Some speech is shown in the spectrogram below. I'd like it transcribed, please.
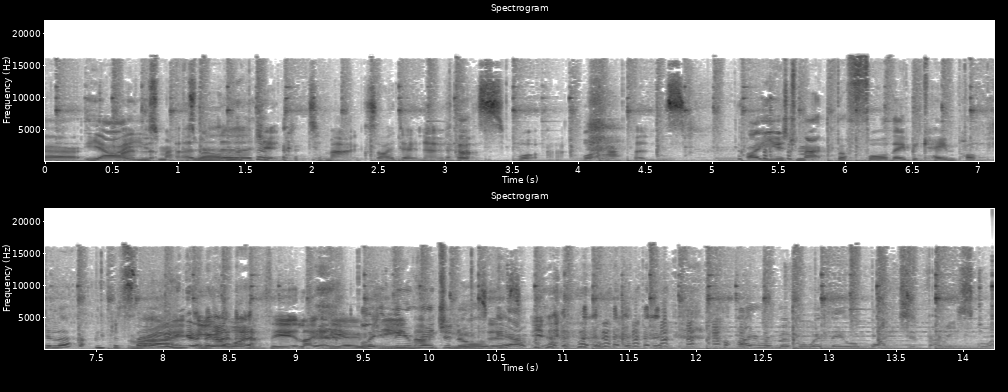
Uh, yeah, I I'm use Mac as well. allergic to Mac, so I don't know if that's what what happens. I used Mac before they became popular. I'm just saying. Right, you're one of the like the OG like the Mac original. users. Yeah. I remember when they were white and very square.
